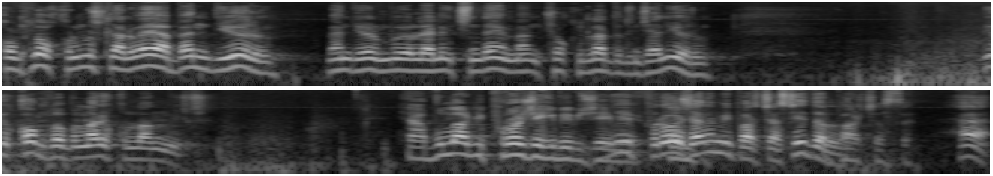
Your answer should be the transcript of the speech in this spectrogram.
komplo kurmuşlar veya ben diyorum, ben diyorum bu yolların içindeyim, ben çok yıllardır inceliyorum. Bir komplo bunları kullanmış. Ya bunlar bir proje gibi bir şey mi? Bir projenin bir parçasıdırlar. parçası. He.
